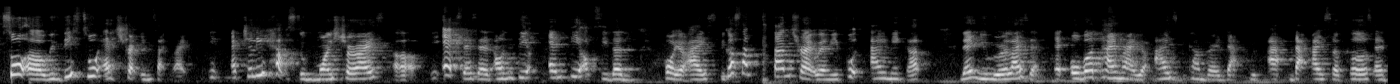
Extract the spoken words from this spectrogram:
so uh, with these two extract inside, right, it actually helps to moisturize. Uh, it acts as an anti antioxidant for your eyes because sometimes, right, when we put eye makeup, then you realize that at, over time, right, your eyes become very dark with dark eye circles, and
